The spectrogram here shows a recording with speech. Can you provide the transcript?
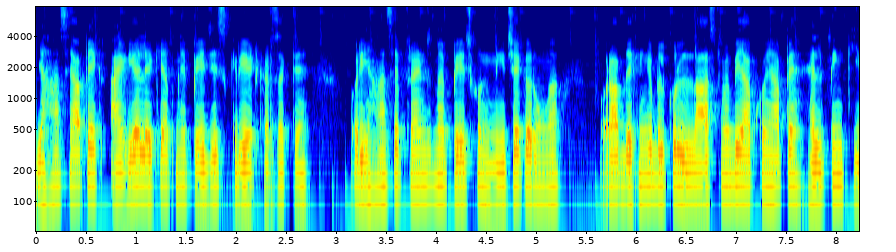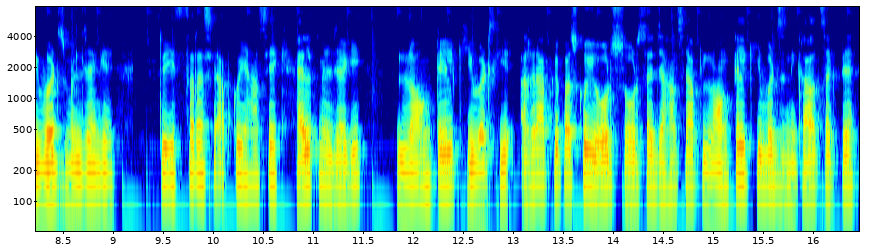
यहाँ से आप एक आइडिया लेके अपने पेजेस क्रिएट कर सकते हैं। और यहाँ से फ्रेंड्स मैं पेज को नीचे करूँगा और आप देखेंगे बिल्कुल लास्ट में भी आपको यहाँ पे हेल्पिंग कीवर्ड्स मिल जाएँगे। तो इस तरह से आपको यहाँ से एक हेल्प मिल जाएगी लॉन्ग टेल कीवर्ड्स की। अगर आपके पास कोई और सोर्स है जहाँ से आप लॉन्ग टेल कीवर्ड्स निकाल सकते हैं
